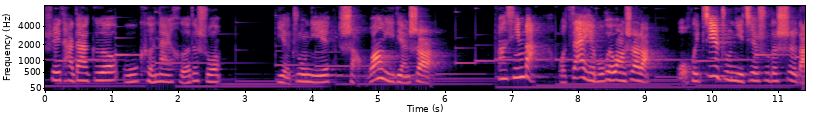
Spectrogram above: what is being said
水獭大哥无可奈何地说：“也祝你少忘一点事儿。放心吧，我再也不会忘事儿了，我会记住你借书的事的。”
